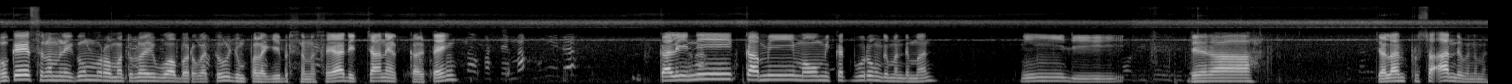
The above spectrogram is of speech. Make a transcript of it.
Oke, assalamualaikum warahmatullahi wabarakatuh. Jumpa lagi bersama saya di channel Kalteng. Kali ini kami mau mikat burung, teman-teman. Ini di daerah Jalan Perusahaan, teman-teman.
